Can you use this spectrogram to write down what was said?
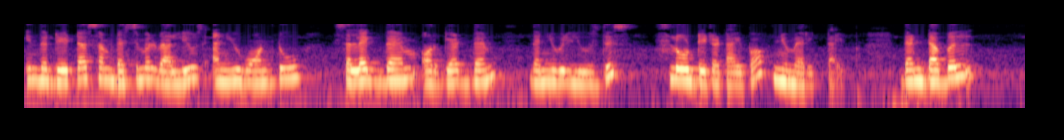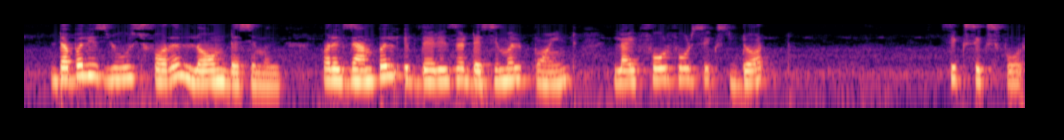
in the data some decimal values and you want to select them or get them, then you will use this float data type of numeric type. Then double, double is used for a long decimal. For example, if there is a decimal point like 446.664.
